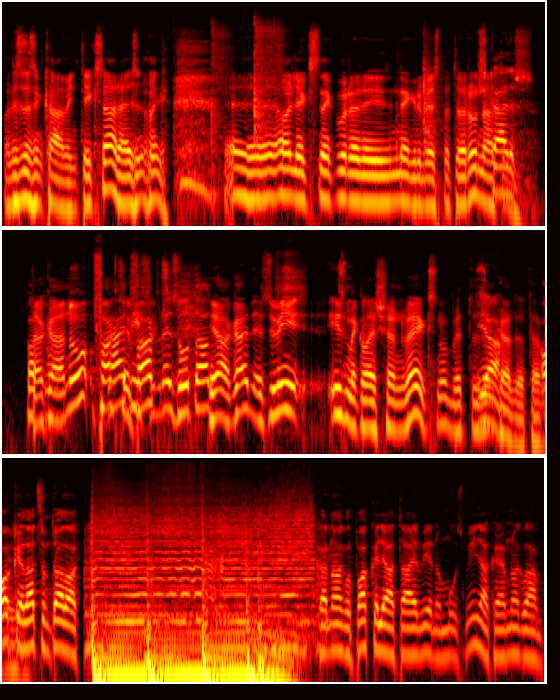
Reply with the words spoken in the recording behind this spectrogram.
Un es nezinu, kā viņi tiks ārā. Es domāju, ka e, Oļegs nekur arī negribēs par to runāt. Skaidrs. Par Tā kā, nu, fakts ir gaidīsim fakts. rezultātu. Jā, gaidies. Viņa izmeklēšana veiks, nu, bet tu zini, kāda tā ok, ir. lecam tālāk. Kā nagla pakaļā, tā ir viena no mūsu mīļākajām naglām.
